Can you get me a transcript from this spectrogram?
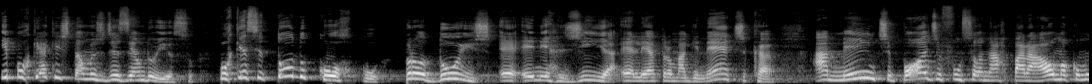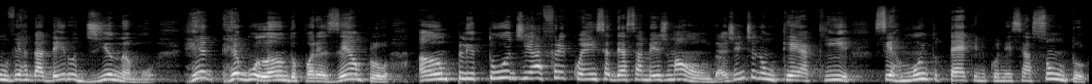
E por que que estamos dizendo isso? Porque se todo corpo produz é, energia eletromagnética, a mente pode funcionar para a alma como um verdadeiro dínamo, re regulando, por exemplo, a amplitude e a frequência dessa mesma onda. A gente não quer aqui ser muito técnico nesse assunto,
